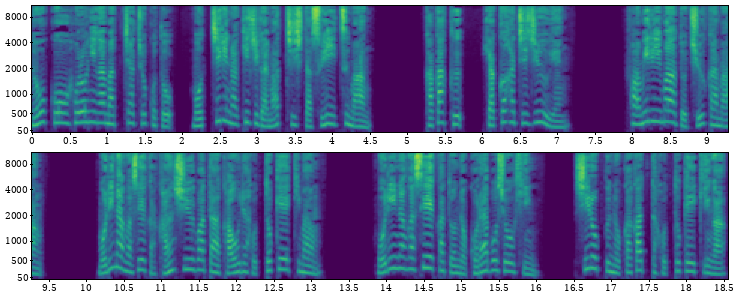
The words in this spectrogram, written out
濃厚ほろ苦抹茶チョコともっちりな生地がマッチしたスイーツマン。価格180円。ファミリーマート中華マン。森永製菓監修バター香るホットケーキマン。森永製菓とのコラボ商品。シロップのかかったホットケーキが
